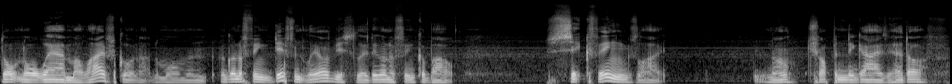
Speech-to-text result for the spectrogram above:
don't know where my life's going at the moment, are going to think differently, obviously. They're going to think about sick things like, you know, chopping the guy's head off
